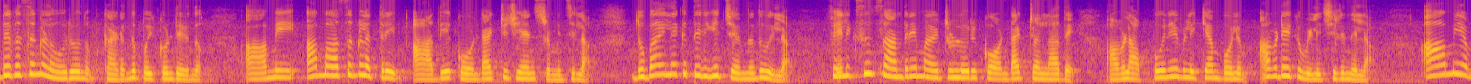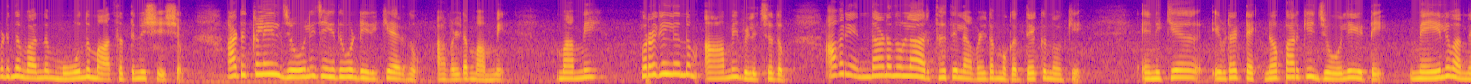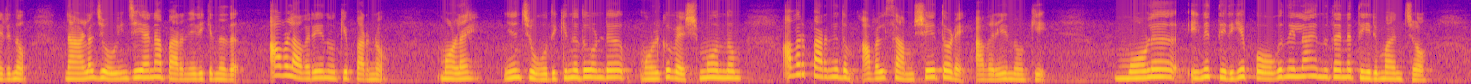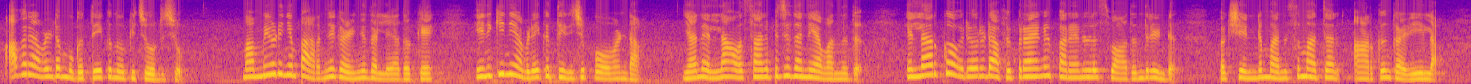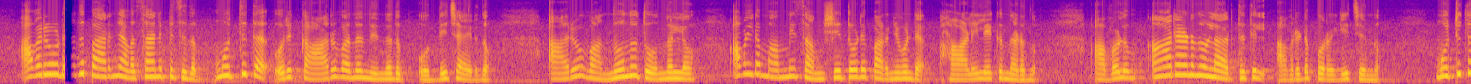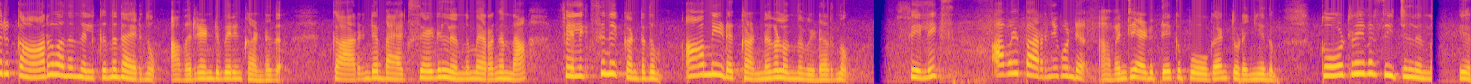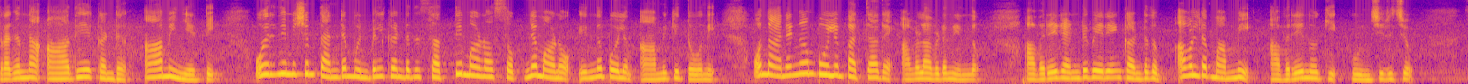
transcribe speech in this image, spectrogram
ദിവസങ്ങൾ ഓരോന്നും കടന്നു പോയിക്കൊണ്ടിരുന്നു. ആമി ആ മാസങ്ങൾ അത്രയും ആദ്യം കോണ്ടാക്റ്റ് ചെയ്യാൻ ശ്രമിച്ചില്ല. ദുബായിലേക്ക് തിരികെ ചെന്നതുമില്ല. ഫെലിക്സും സാന്ദ്രയുമായിട്ടുള്ള ഒരു കോണ്ടാക്റ്റ് അല്ലാതെ അവൾ അപ്പുവിനെ വിളിക്കാൻ പോലും അവിടേക്ക് വിളിച്ചിരുന്നില്ല. ആമി അവിടുന്ന് വന്ന് മൂന്ന് മാസത്തിന് ശേഷം അടുക്കളയിൽ ജോലി ചെയ്തുകൊണ്ടിരിക്കുകയായിരുന്നു അവളുടെ മമ്മി. മമ്മി പുറകിൽ നിന്നും ആമി വിളിച്ചതും അവരെന്താണെന്നുള്ള അർത്ഥത്തിൽ അവളുടെ മുഖത്തേക്ക് നോക്കി. എനിക്ക് ഇവിടെ ടെക്നോ പാർക്കിൽ ജോലി കിട്ടി. മെയിൽ വന്നിരുന്നു. നാളെ ജോയിൻ ചെയ്യാനാ പറഞ്ഞിരിക്കുന്നത്. അവൾ അവരെ നോക്കി പറഞ്ഞു മോളെ ഞാൻ ചോദിക്കുന്നതുകൊണ്ട് മോൾക്ക് വിഷമമൊന്നും അവർ പറഞ്ഞതും അവൾ സംശയത്തോടെ അവരെ നോക്കി. മോൾ ഇനി തിരികെ പോകുന്നില്ല എന്ന് തന്നെ തീരുമാനിച്ചോ അവരവളുടെ മുഖത്തേക്ക് നോക്കി ചോദിച്ചു. മമ്മിയോട് ഞാൻ പറഞ്ഞു കഴിഞ്ഞതല്ലേ അതൊക്കെ? എനിക്കിനി അവിടേക്ക് തിരിച്ചു പോവണ്ട. ഞാൻ എല്ലാം അവസാനിപ്പിച്ച് തന്നെയാണ് വന്നത്. എല്ലാവർക്കും അവരവരുടെ അഭിപ്രായങ്ങൾ പറയാനുള്ള സ്വാതന്ത്ര്യമുണ്ട്. പക്ഷെ എന്റെ മനസ്സ് മാറ്റാൻ ആർക്കും കഴിയില്ല. അവരോട് അത് പറഞ്ഞ് അവസാനിപ്പിച്ചതും മുറ്റത്ത് ഒരു കാറ് വന്ന് നിന്നതും ഒന്നിച്ചായിരുന്നു. ആരോ വന്നു എന്ന് തോന്നല്ലോ. അവളുടെ മമ്മി സംശയത്തോടെ പറഞ്ഞുകൊണ്ട് ഹാളിലേക്ക് നടന്നു. അവളും ആരാണെന്നുള്ള അർത്ഥത്തിൽ അവരുടെ പുറകെ ചെന്നു. മുറ്റത്തൊരു കാറ് വന്ന് നിൽക്കുന്നതായിരുന്നു അവർ രണ്ടുപേരും കണ്ടത്. കാറിന്റെ ബാക്ക് സൈഡിൽ നിന്നും ഇറങ്ങുന്ന ഫെലിക്സിനെ കണ്ടതും ആമിയുടെ കണ്ണുകളൊന്ന് വിടർന്നു. ഫെലിക്സ് അവൾ പറഞ്ഞുകൊണ്ട് അവന്റെ അടുത്തേക്ക് പോകാൻ തുടങ്ങിയതും കോ ഡ്രൈവർ സീറ്റിൽ നിന്നും ഇറങ്ങുന്ന ആദിയെ കണ്ട് ആമി ഞെട്ടി. ഒരു നിമിഷം തന്റെ മുൻപിൽ കണ്ടത് സത്യമാണോ സ്വപ്നമാണോ എന്ന് പോലും ആമിക്ക് തോന്നി. ഒന്ന് അനങ്ങാൻ പോലും പറ്റാതെ അവൾ അവിടെ നിന്നു. അവരെ രണ്ടുപേരെയും കണ്ടതും അവളുടെ മമ്മി അവരെ നോക്കി പുഞ്ചിരിച്ചു.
